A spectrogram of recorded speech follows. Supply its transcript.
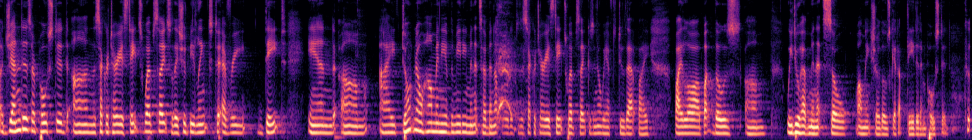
agendas are posted on the Secretary of State's website, so they should be linked to every date. And um, I don't know how many of the meeting minutes have been uploaded to the Secretary of State's website, because I know we have to do that by, by law, but those, um, we do have minutes, so I'll make sure those get updated and posted. Could,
